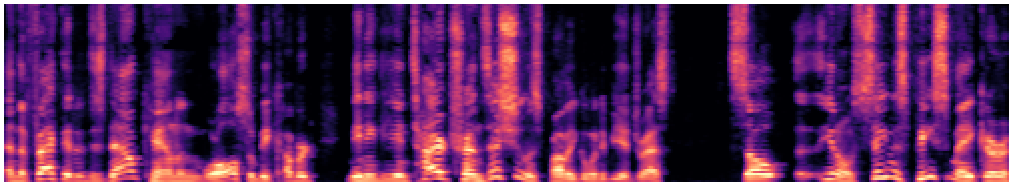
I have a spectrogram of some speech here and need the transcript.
And the fact that it is now canon will also be covered, meaning the entire transition is probably going to be addressed. So, uh, you know, seeing Peacemaker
